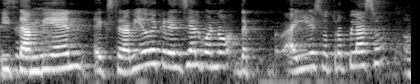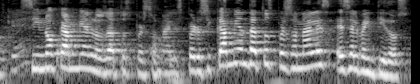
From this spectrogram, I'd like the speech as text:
y también extravío de credencial, bueno, ahí es otro plazo, si no cambian los datos personales. Pero si cambian datos personales es el 22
